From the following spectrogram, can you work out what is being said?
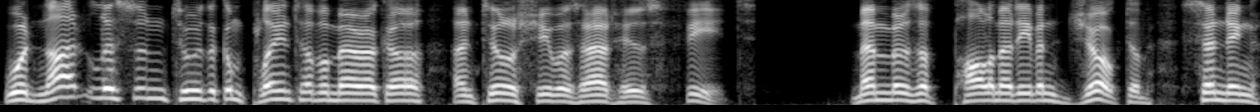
would not listen to the complaint of America until she was at his feet. Members of Parliament even joked of sending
